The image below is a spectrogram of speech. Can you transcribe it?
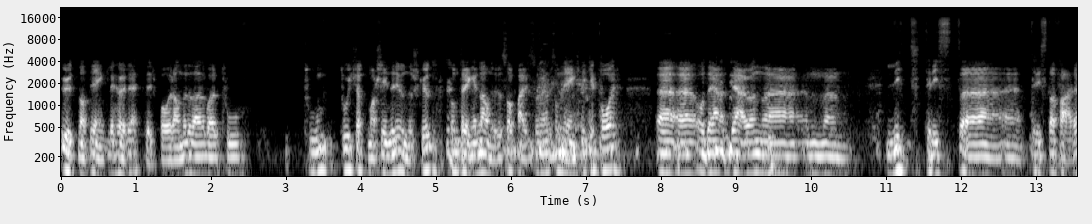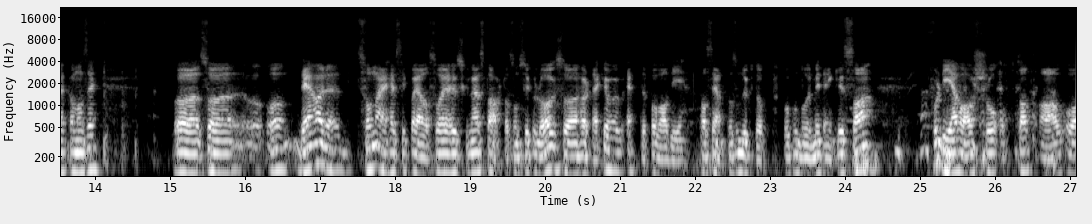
uten at de egentlig hører etter på hverandre. Det er bare to, to, to kjøttmaskiner i underskudd som trenger den andres oppmerksomhet, som de egentlig ikke får. Eh, eh, og det, det er jo en, eh, en litt trist, trist affære, kan man si. Og, så, og det har, sånn er jeg helt sikker på jeg også. Jeg husker når jeg starta som psykolog, så hørte jeg ikke etter på hva de pasientene som dukket opp på kontoret mitt, egentlig sa. Fordi jeg var så opptatt av å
